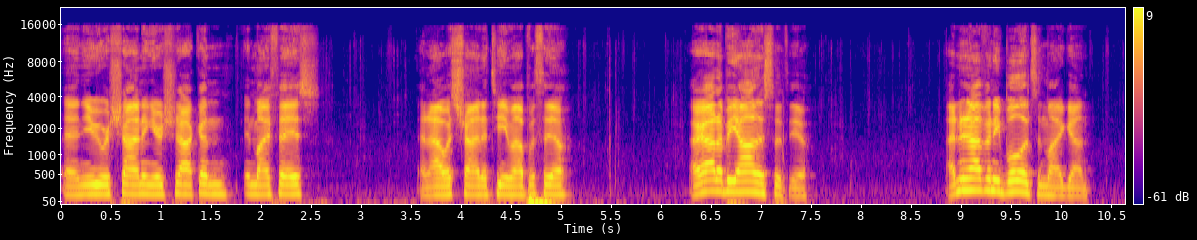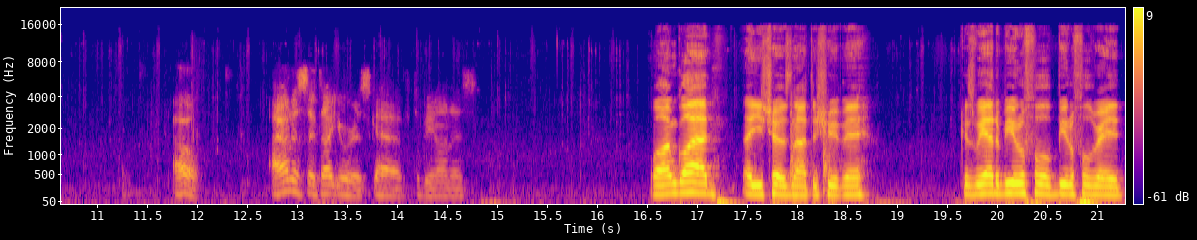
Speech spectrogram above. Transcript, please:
and you were shining your shotgun in my face, and I was trying to team up with you, I gotta be honest with you. I didn't have any bullets in my gun. Oh. I honestly thought you were a scav, to be honest. Well, I'm glad that you chose not to shoot me, because we had a beautiful, beautiful raid.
